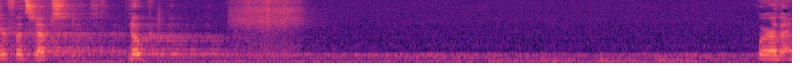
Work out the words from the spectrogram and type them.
hear footsteps. Nope. Where are they?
